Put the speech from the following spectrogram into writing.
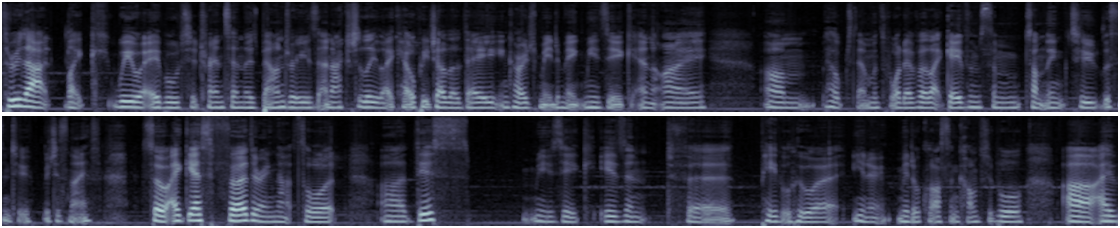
through that like we were able to transcend those boundaries and actually like help each other. They encouraged me to make music and i um, helped them with whatever like gave them some something to listen to which is nice. So i guess furthering that thought uh, this music isn't for people who are, you know, middle class and comfortable. Uh, I,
